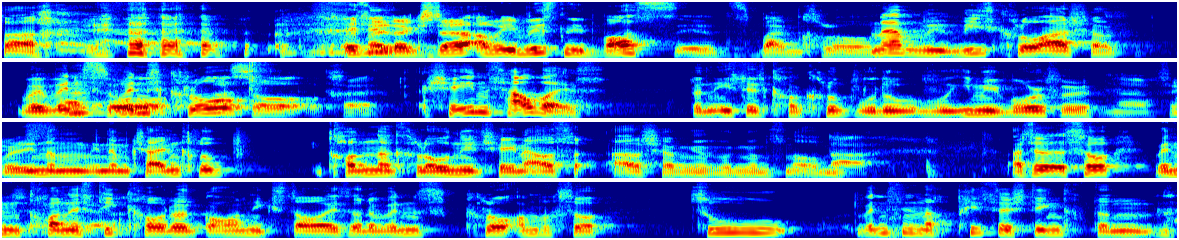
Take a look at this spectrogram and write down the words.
Es ist- gestört, aber ich weiß nicht, was jetzt beim Klo. Nein, wie, wie das Klo ausschaut. Weil wenn so, das Klo so, okay. schön sauber ist, dann ist das kein Club, wo, du, wo ich mich wohlfühle. Fix. Weil in einem, in einem gescheiten Club kann ein Klo nicht schön aus, ausschauen über den ganzen Abend. Nein. Also so, wenn keine auch, ja. Sticker oder gar nichts da ist oder wenn das Klo einfach so zu, wenn es nicht nach Pisse stinkt, dann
